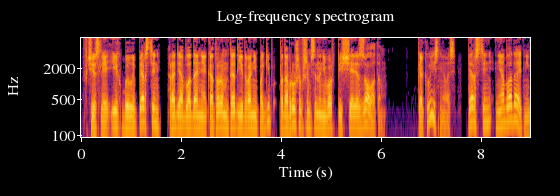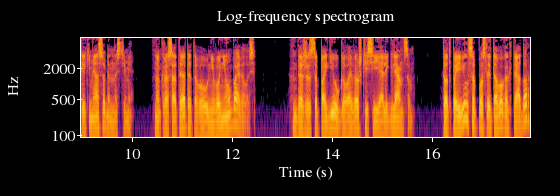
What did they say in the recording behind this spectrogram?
В числе их был и перстень, ради обладания которым Тед едва не погиб под обрушившимся на него в пещере золотом. Как выяснилось, перстень не обладает никакими особенностями, но красоты от этого у него не убавилось. Даже сапоги у головешки сияли глянцем. Тот появился после того, как Теодор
